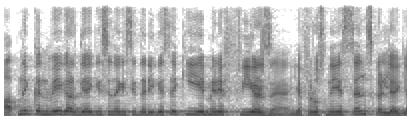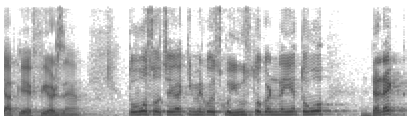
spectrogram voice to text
आपने कन्वे कर दिया किसी ना किसी तरीके से कि ये मेरे फियर्स हैं या फिर उसने ये सेंस कर लिया कि आपके ये फियर्स हैं तो वो सोचेगा कि मेरे को इसको यूज़ तो करना ही है तो वो डायरेक्ट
